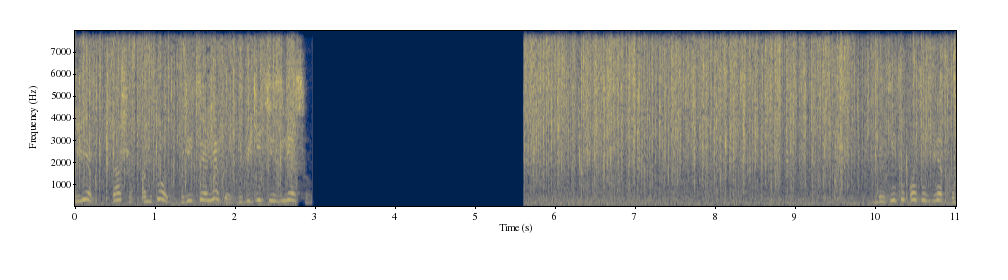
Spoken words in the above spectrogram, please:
Олег, Даша, Антон, берите Олега и бегите из леса. Бегите против ветра.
